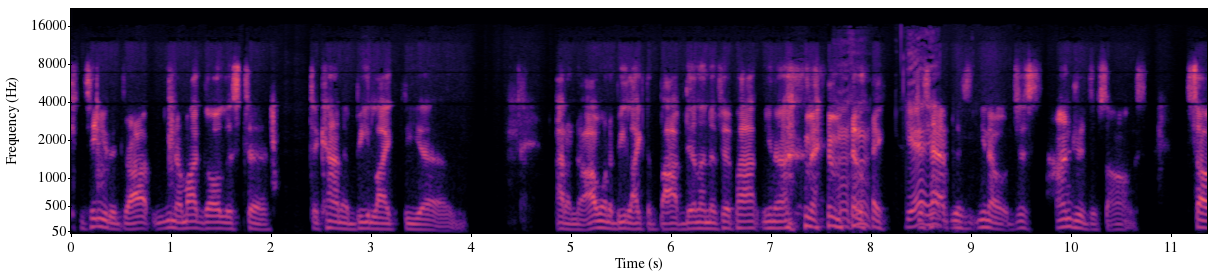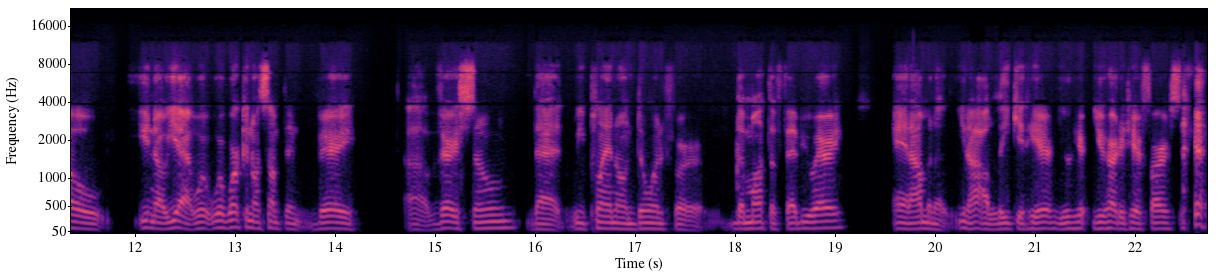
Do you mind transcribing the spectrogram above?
continue to drop. You know, my goal is to to kind of be like the. Um, I don't know. I want to be like the Bob Dylan of hip hop, you know, mm-hmm. like yeah, just yeah. have this, you know, just hundreds of songs. So you know, yeah, we're, we're working on something very, uh, very soon that we plan on doing for the month of February. And I'm gonna, you know, I'll leak it here. You hear, you heard it here first.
